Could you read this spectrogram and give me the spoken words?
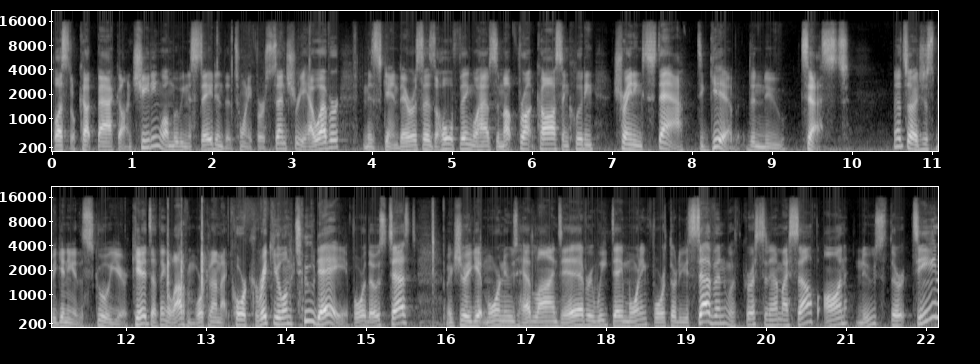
Plus, it'll cut back on cheating while moving the state into the 21st century. However, Ms. Skandera says the whole thing will have some upfront costs, including training staff to give the new tests. That's uh, just the beginning of the school year. Kids, I think a lot of them working on that core curriculum today for those tests. Make sure you get more news headlines every weekday morning, 4.30 to 7 with Kristen and myself on News 13.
